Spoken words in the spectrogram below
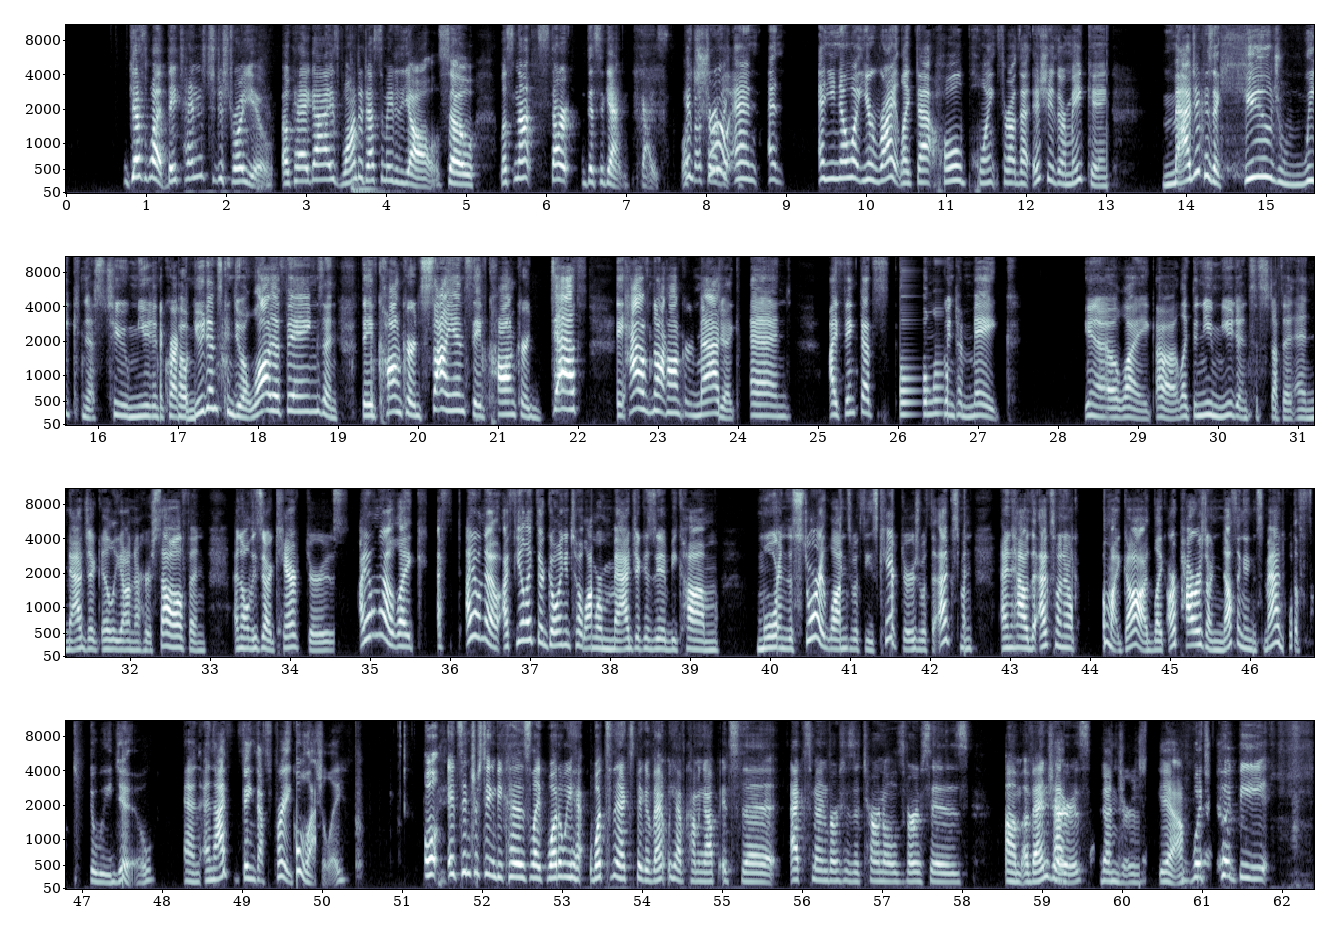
guess what? They tend to destroy you. Okay, guys? Wanda decimated y'all. So let's not start this again, guys. Let's it's true. And and and you know what? You're right. Like that whole point throughout that issue they're making. Magic is a huge weakness to mutant Krakoa. Mutants can do a lot of things, and they've conquered science, they've conquered death, they have not conquered magic. And I think that's only going to make you know like uh like the new mutants and stuff and, and magic Illyana herself and and all these other characters i don't know like I, I don't know i feel like they're going into a lot more magic is going to become more in the storylines with these characters with the x-men and how the x-men are like oh my god like our powers are nothing against magic what the fuck do we do and and i think that's pretty cool actually well, it's interesting because like what do we ha- what's the next big event we have coming up? It's the X-Men versus Eternals versus um Avengers. Avengers. Yeah. Which could be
